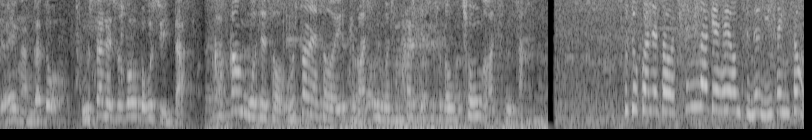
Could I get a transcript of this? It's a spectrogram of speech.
여행 안 가도 울산에서도 먹을 수 있다. 가까운 곳에서 울산에서 이렇게 맛있는 걸 접할 수 있어서 너무 좋은 것 같습니다. 수족관에서 신나게 헤엄치는 이 생선.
